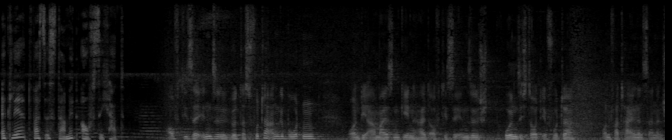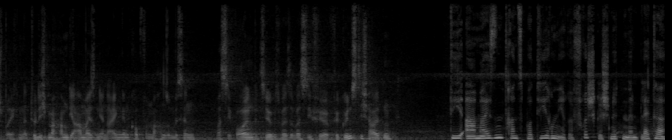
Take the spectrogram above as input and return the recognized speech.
erklärt, was es damit auf sich hat. Auf dieser Insel wird das Futter angeboten und die Ameisen gehen halt auf diese Insel, holen sich dort ihr Futter und verteilen es dann entsprechend. Natürlich haben die Ameisen ihren eigenen Kopf und machen so ein bisschen, was sie wollen, beziehungsweise was sie für, für günstig halten. Die Ameisen transportieren ihre frisch geschnittenen Blätter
